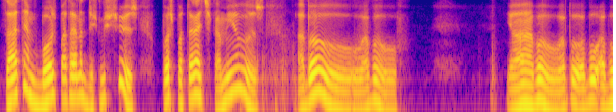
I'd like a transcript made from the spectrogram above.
Zaten boş batağına düşmüşüz. Boş batağına çıkamıyoruz. Abo abo. Ya abo abo abo abo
